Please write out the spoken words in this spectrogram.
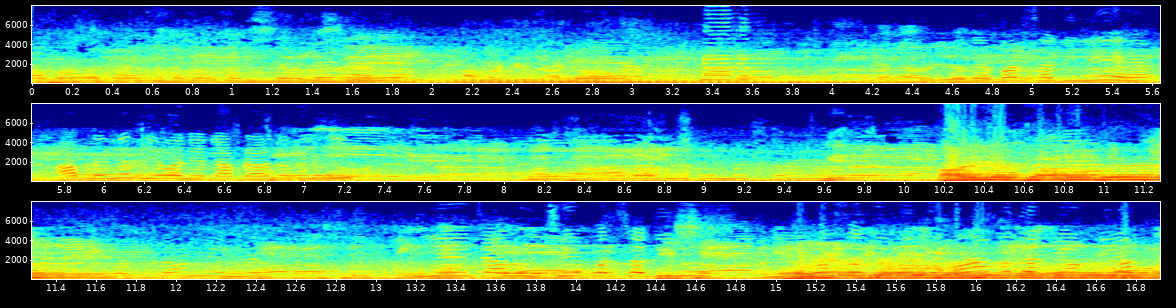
આ બધા પરસાદી લેવા બેઠા છે અને બધા પ્રસાદી લે આપણે નથી લેવાની એટલે આપણે હાલતો થઈ અને આ બાજુ તો મસ્ત અહીંયા ચાલુ છે. પ્રસાદીનું અને ઘણા બધા કેમ્પ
